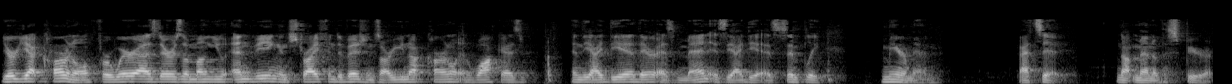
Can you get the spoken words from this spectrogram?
you're yet carnal, for whereas there is among you envying and strife and divisions, are you not carnal and walk as, and the idea there as men is the idea as simply mere men. That's it. Not men of the Spirit.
